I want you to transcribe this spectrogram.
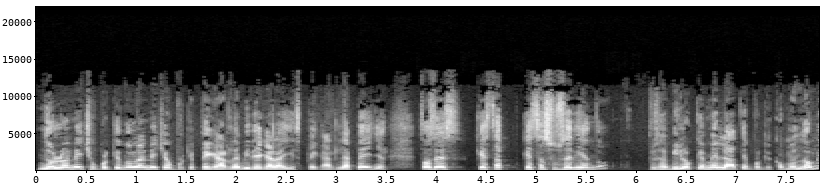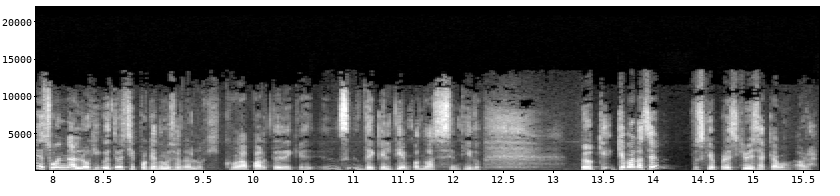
No lo han hecho. ¿Por qué no lo han hecho? Porque pegarle a Videgaray es pegarle a Peña. Entonces, ¿qué está, qué está sucediendo? Pues a mí lo que me late, porque como no me suena lógico, a decir por qué no me suena lógico, aparte de que, de que el tiempo no hace sentido. Pero ¿qué, qué van a hacer? Pues que prescribe y se acabó. Ahora,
